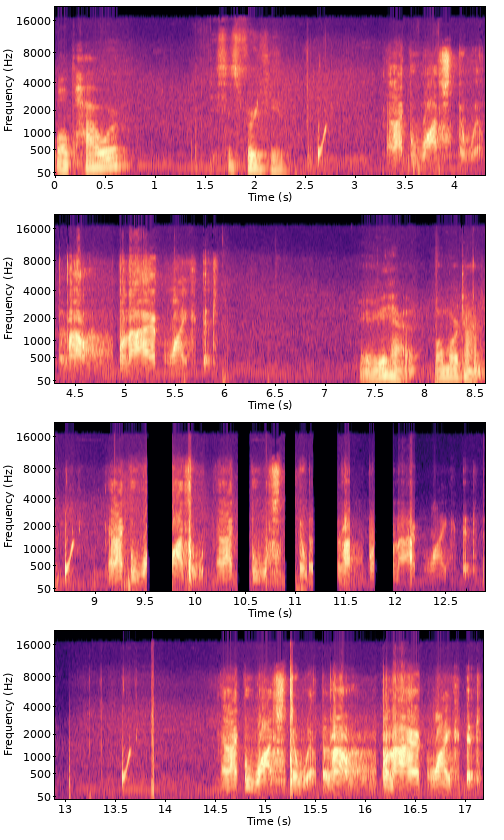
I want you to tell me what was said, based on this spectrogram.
Will Power, this is for you. And I watched the Will Power, and I liked it. Here you have it. One more time. And I watched watched the Will Power, and I liked it. And I watched the Will Power, and I liked it.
